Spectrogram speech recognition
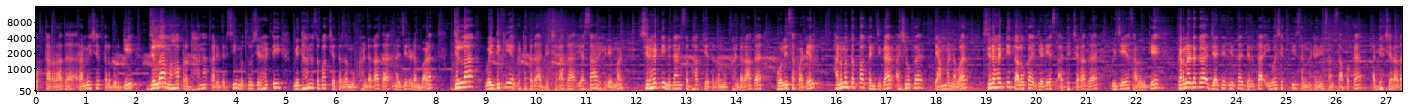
ವಕ್ತಾರರಾದ ರಮೇಶ ಕಲಬುರ್ಗಿ, ಜಿಲ್ಲಾ ಮಹಾಪ್ರಧಾನ ಕಾರ್ಯದರ್ಶಿ ಮತ್ತು ಶಿರಹಟ್ಟಿ ವಿಧಾನಸಭಾ ಕ್ಷೇತ್ರದ ಮುಖಂಡರಾದ ನಜೀರ್ ಡಂಬಾಳ್, ಜಿಲ್ಲಾ ವೈದ್ಯಕೀಯ ಘಟಕದ ಅಧ್ಯಕ್ಷರಾದ ಎಸ್ ಆರ್ ಹಿರೇಮಠ್ ಶಿರಹಟ್ಟಿ ವಿಧಾನಸಭಾ ಕ್ಷೇತ್ರದ ಮುಖಂಡರಾದ ಪೊಲೀಸ ಪಾಟೀಲ್, ಹನುಮಂತಪ್ಪ ಕಂಚಿಗಾರ್, ಅಶೋಕ ತ್ಯಾಮಣ್ಣವರ್, ಸಿರಹಟ್ಟಿ ತಾಲೂಕಾ ಜೆಡಿಎಸ್ ಅಧ್ಯಕ್ಷರಾದ ವಿಜಯ ಸಾಳುಂಕೆ ಕರ್ನಾಟಕ ಜಾತ್ಯತೀತ ಜನತಾ ಯುವಶಕ್ತಿ ಸಂಘಟನೆ ಸಂಸ್ಥಾಪಕ ಅಧ್ಯಕ್ಷರಾದ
